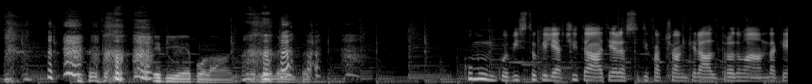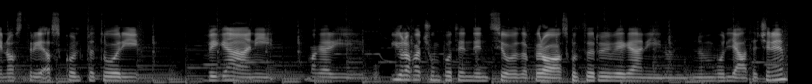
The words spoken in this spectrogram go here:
e di Ebola anche ovviamente. Comunque, visto che li ha citati, adesso ti faccio anche l'altra domanda che i nostri ascoltatori vegani, magari io la faccio un po' tendenziosa, però ascoltatori vegani non, non vogliatecene.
